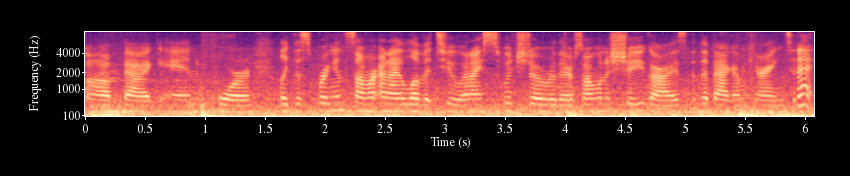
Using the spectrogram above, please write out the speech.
um, bag in for like the spring and summer and I love it too. And I switched over there. So I want to show you guys the bag I'm carrying today.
